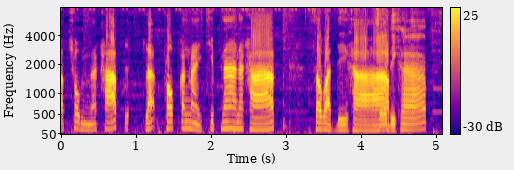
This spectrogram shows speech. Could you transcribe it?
รับชมนะครับ และพบกันใหม่คลิปหน้านะครับ สวัสดีครับ สวัสดีครับ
